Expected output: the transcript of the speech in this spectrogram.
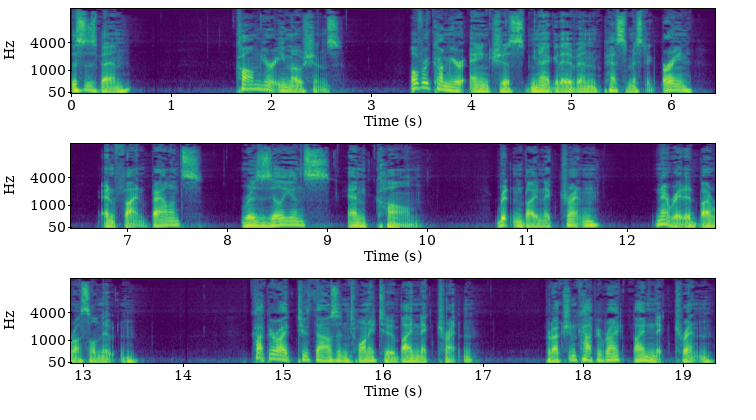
This has been Calm Your Emotions. Overcome your anxious, negative, and pessimistic brain and find balance, resilience, and calm. Written by Nick Trenton, narrated by Russell Newton. Copyright 2022 by Nick Trenton. Production copyright by Nick Trenton.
